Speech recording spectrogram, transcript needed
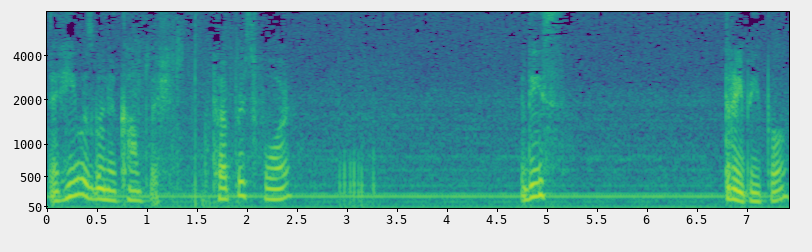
that he was going to accomplish. Purpose for these three people,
